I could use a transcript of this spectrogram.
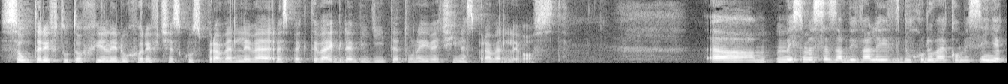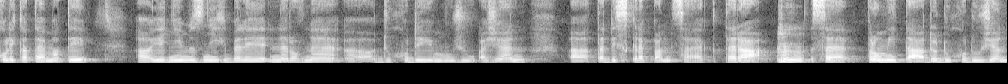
Jsou tedy v tuto chvíli důchody v Česku spravedlivé, respektive kde vidíte tu největší nespravedlivost? Ehm, my jsme se zabývali v důchodové komisi několika tématy. Jedním z nich byly nerovné eh, důchody mužů a žen. Ta diskrepance, která se promítá do důchodu žen,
